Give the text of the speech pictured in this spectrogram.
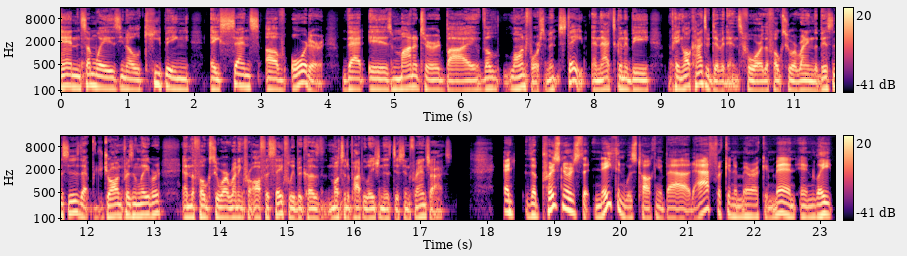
And in some ways, you know, keeping a sense of order that is monitored by the law enforcement state. And that's going to be paying all kinds of dividends for the folks who are running the businesses that draw in prison labor and the folks who are running for office safely because most of the population is disenfranchised. And the prisoners that Nathan was talking about, African American men in late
